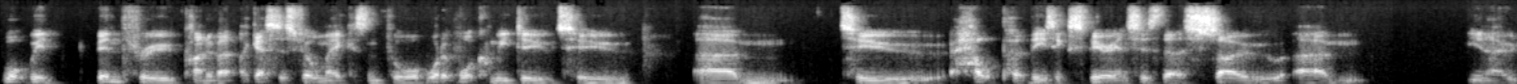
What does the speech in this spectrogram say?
what we'd been through kind of, I guess, as filmmakers and thought, what what can we do to um, to help put these experiences that are so um, you know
